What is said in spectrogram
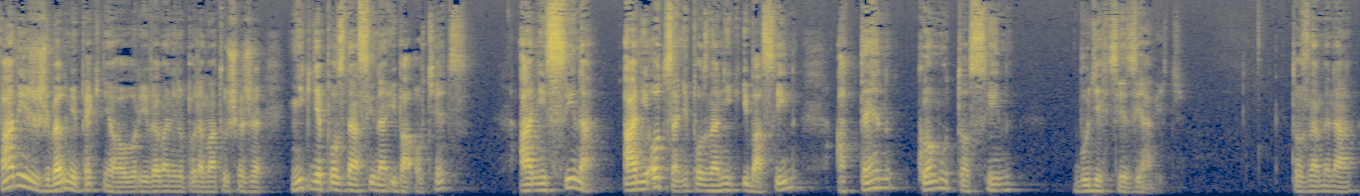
Pán Ježiš veľmi pekne hovorí v Evangeliu podľa Matúša, že nik nepozná syna iba otec, ani syna, ani otca nepozná nik iba syn a ten, komu to syn bude chcieť zjaviť. To znamená,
